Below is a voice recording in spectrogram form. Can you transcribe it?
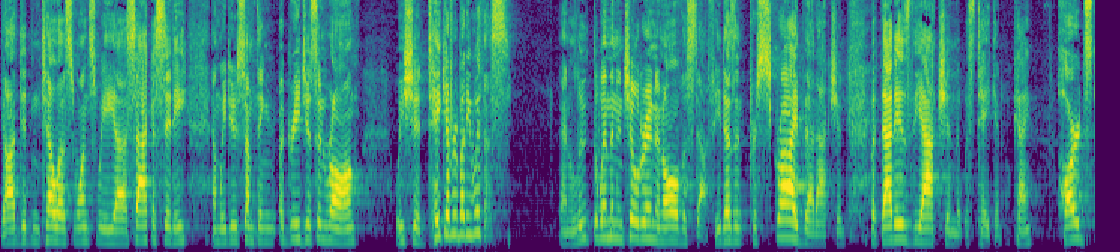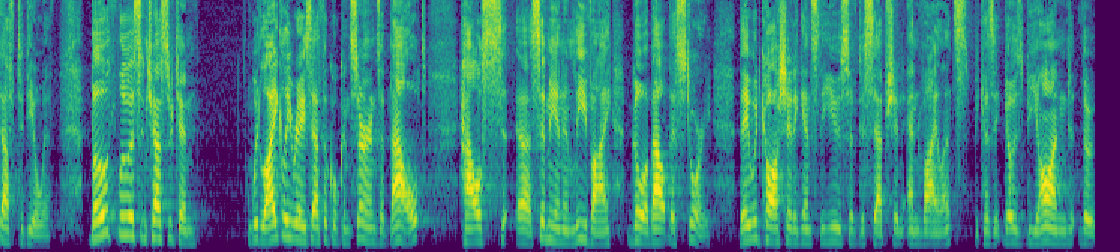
God didn't tell us once we uh, sack a city and we do something egregious and wrong, we should take everybody with us and loot the women and children and all the stuff. He doesn't prescribe that action, but that is the action that was taken, okay? Hard stuff to deal with. Both Lewis and Chesterton would likely raise ethical concerns about how uh, Simeon and Levi go about this story. They would caution against the use of deception and violence because it goes beyond the,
